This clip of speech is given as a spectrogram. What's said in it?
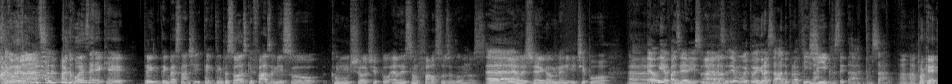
A Segurança. A coisa é que tem, tem bastante. Tem, tem pessoas que fazem isso como um show, tipo, eles são falsos alunos. E É. eles chegam e, e, tipo. ah, Eu ia fazer isso, né? Aham. Seria muito engraçado pra fingir que você tá cansado. aham, Porque,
